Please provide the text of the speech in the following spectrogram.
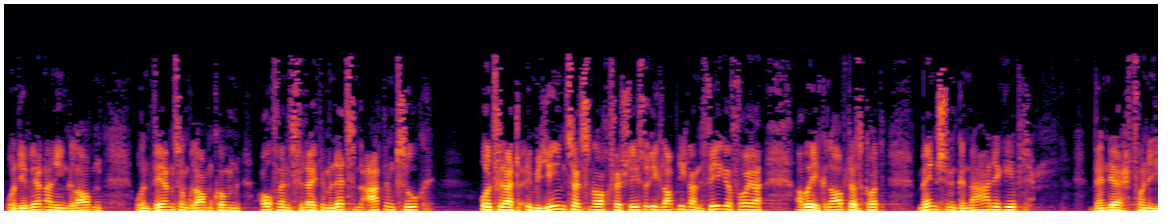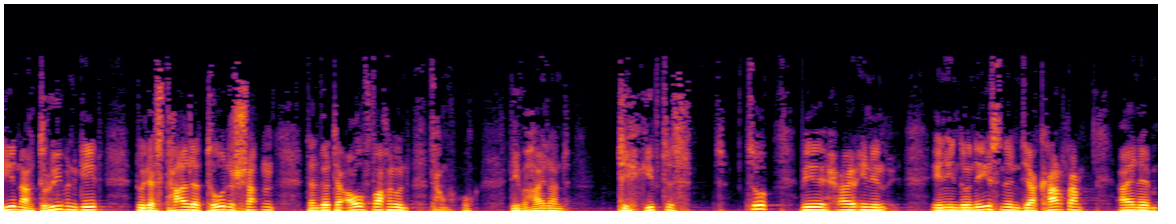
Und die werden an ihn glauben und werden zum Glauben kommen, auch wenn es vielleicht im letzten Atemzug und vielleicht im Jenseits noch, verstehst du? Ich glaube nicht an Fegefeuer, aber ich glaube, dass Gott Menschen Gnade gibt. Wenn er von hier nach drüben geht, durch das Tal der Todesschatten, dann wird er aufwachen und sagen, oh, lieber Heiland, dich gibt es. So wie in, in Indonesien, in Jakarta, eine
